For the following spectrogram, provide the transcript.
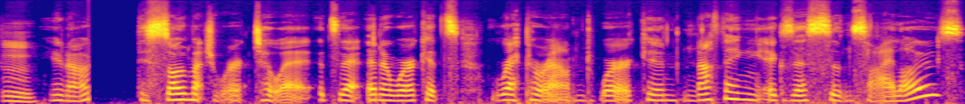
Mm. You know, there's so much work to it. It's that inner work, it's wraparound work, and nothing exists in silos.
